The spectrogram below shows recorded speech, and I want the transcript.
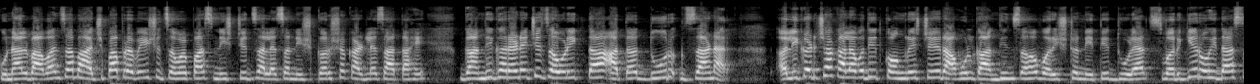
कुणाल बाबांचा भाजपा प्रवेश जवळपास निश्चित झाल्याचा निष्कर्ष काढला जात आहे. गांधी घराण्याची जवळीकता आता दूर जाणार. अलीकडच्या कालावधीत काँग्रेसचे राहुल गांधींसह वरिष्ठ नेते धुळ्यात स्वर्गीय रोहिदास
